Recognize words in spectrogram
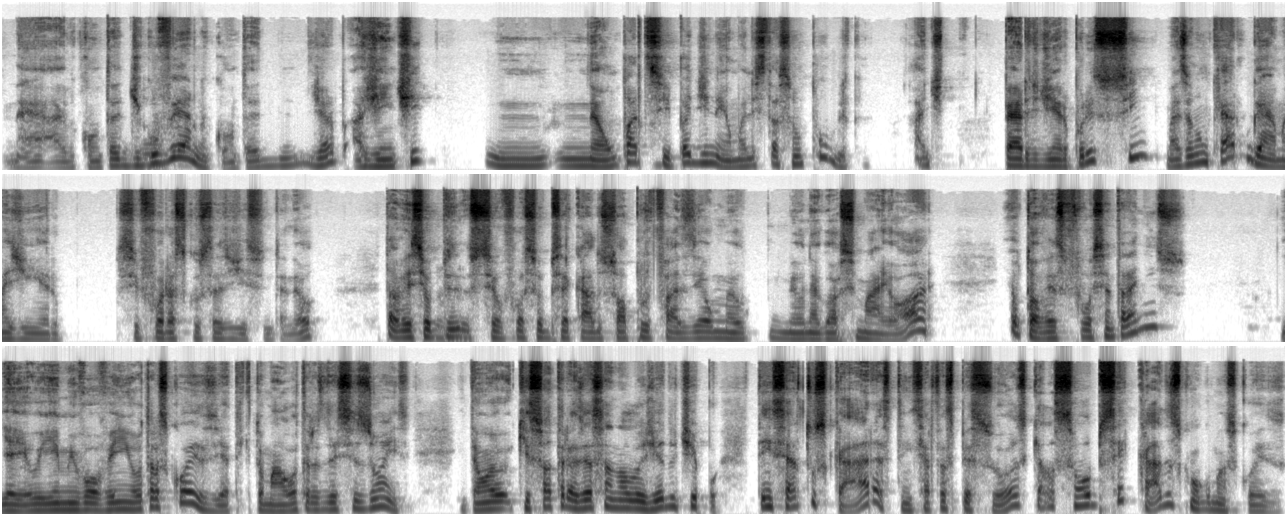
né? Conta de governo, conta de... A gente não participa de nenhuma licitação pública. A gente perde dinheiro por isso? Sim, mas eu não quero ganhar mais dinheiro se for as custas disso, entendeu? Talvez se eu, uhum. se eu fosse obcecado só por fazer o meu, meu negócio maior, eu talvez fosse entrar nisso. E aí eu ia me envolver em outras coisas, ia ter que tomar outras decisões. Então eu quis só trazer essa analogia do tipo, tem certos caras, tem certas pessoas que elas são obcecadas com algumas coisas.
